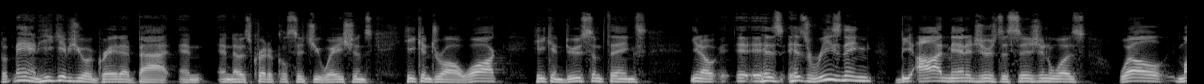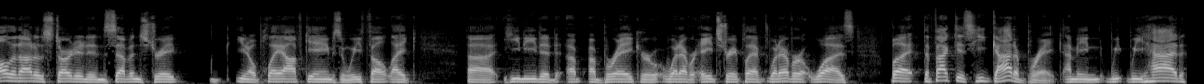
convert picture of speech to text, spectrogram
but man, he gives you a great at bat, and in those critical situations, he can draw a walk, he can do some things. You know, his his reasoning beyond manager's decision was, well, Maldonado started in seven straight, you know, playoff games, and we felt like uh, he needed a, a break or whatever, eight straight playoff, whatever it was. But the fact is, he got a break. I mean, we we had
